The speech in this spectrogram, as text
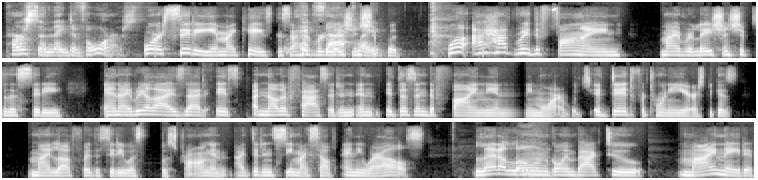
person they divorced. or city in my case because I have Exactly. relationship with. Well, I had redefined my relationship to the city, and I realized that it's another facet, and, and it doesn't define me anymore, which it did for twenty years because my love for the city was so strong, and I didn't see myself anywhere else. Let alone Yeah. going back to my native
